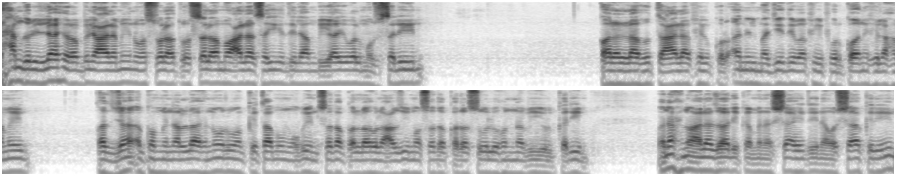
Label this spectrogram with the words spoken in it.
الحمد لله رب العالمين والصلاة والسلام على سيد الأنبياء والمرسلين. قال الله تعالى في القرآن المجيد وفي فرقانه الحميد قد جاءكم من الله نور وكتاب مبين صدق الله العظيم وصدق رسوله النبي الكريم. ونحن على ذلك من الشاهدين والشاكرين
